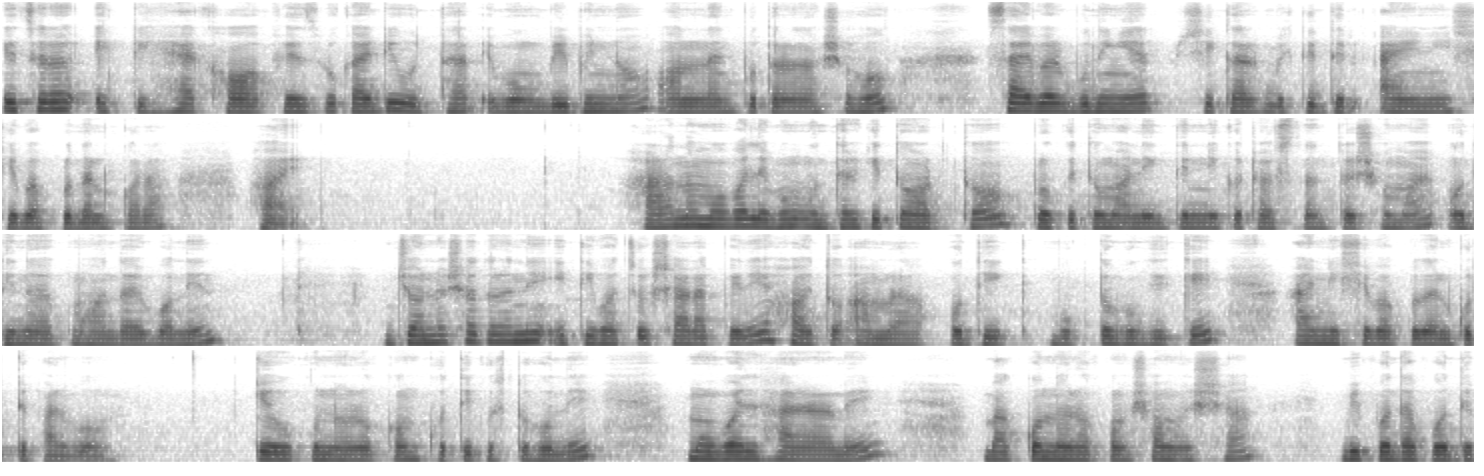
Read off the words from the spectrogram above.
এছাড়াও একটি হ্যাক হওয়া ফেসবুক আইডি উদ্ধার এবং বিভিন্ন অনলাইন প্রতারণা সহ সাইবার বুলিংয়ের শিকার ব্যক্তিদের আইনি সেবা প্রদান করা হয়। হারানো মোবাইল এবং উদ্ধারকৃত অর্থ প্রকৃত মালিকদের নিকট হস্তান্তর সময় অধিনায়ক মহোদয় বলেন জনসাধারণের ইতিবাচক সাড়া পেলে হয়তো আমরা অধিক ভুক্তভোগীকে আইনি সেবা প্রদান করতে পারব। কেউ কোনো রকম ক্ষতিগ্রস্ত হলে মোবাইল হারালে বা কোনো রকম সমস্যা, বিপদাপদে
